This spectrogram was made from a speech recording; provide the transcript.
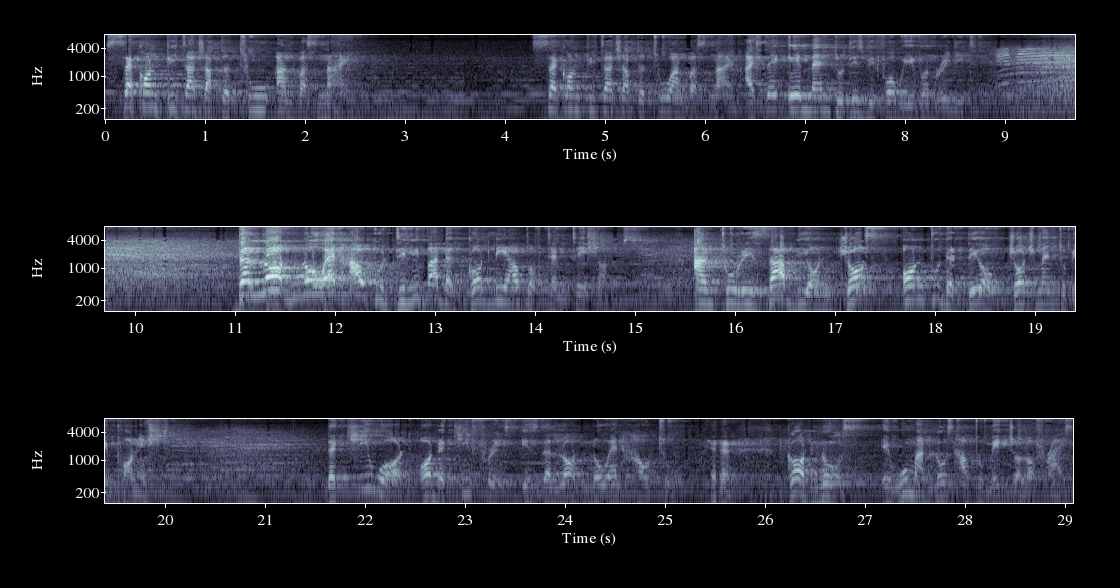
Second peter chapter 2 and verse 9 second peter chapter 2 and verse 9 i say amen to this before we even read it. The lord knoweth how to deliver the godly out of temptations and to reserve the unjust unto the day of judgment to be punished the key word or the key phrase is the lord knoweth how to god knows a woman knows how to make jollof rice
